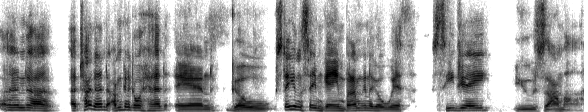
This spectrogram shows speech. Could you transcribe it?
And uh, at tight end, I'm going to go ahead and go stay in the same game, but I'm going to go with CJ Uzomah.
